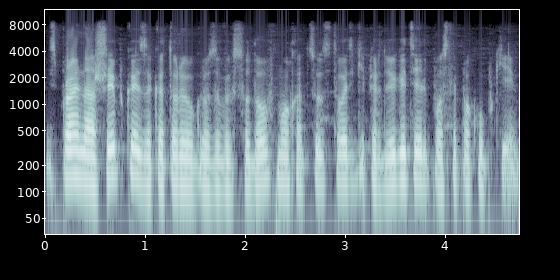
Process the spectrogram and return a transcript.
Исправлена ошибка, из-за которой у грузовых судов мог отсутствовать гипердвигатель после покупки.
